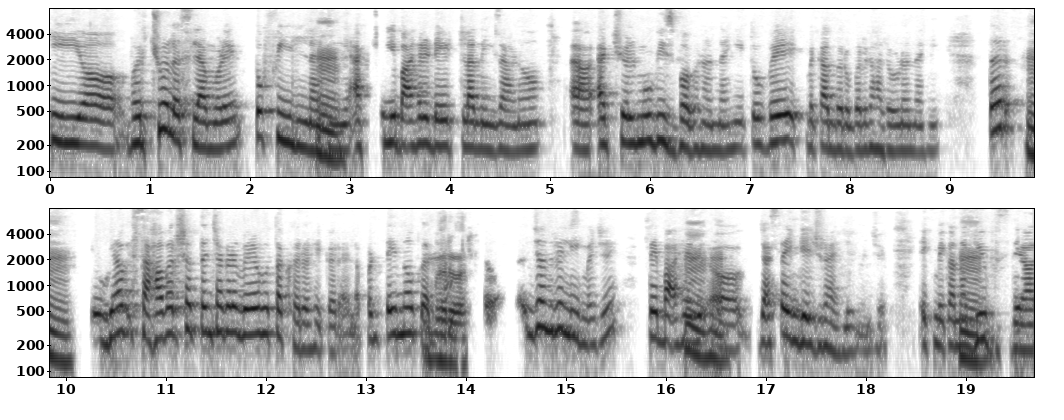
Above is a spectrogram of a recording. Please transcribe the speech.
की व्हर्च्युअल असल्यामुळे तो फील नाही. ऍक्च्युली बाहेर डेटला नाही जाणं. ऍक्च्युअल मुव्हीज बघणं नाही. तो वेळ एकमेकांबरोबर घालवणं नाही. तर एवढ्या सहा वर्षात त्यांच्याकडे वेळ होता खरं हे करायला. पण ते न करता जनरली म्हणजे ते बाहेर जास्त एंगेज राहिले म्हणजे. एकमेकांना गिफ्ट द्या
